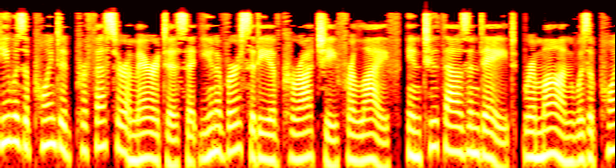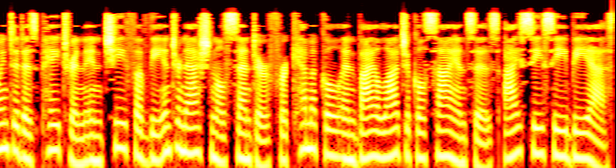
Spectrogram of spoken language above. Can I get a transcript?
He was appointed Professor Emeritus at University of Karachi for life. In 2008, Rahman was appointed as Patron-in-Chief of the International Center for Chemical and Biological Sciences ICCBS.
